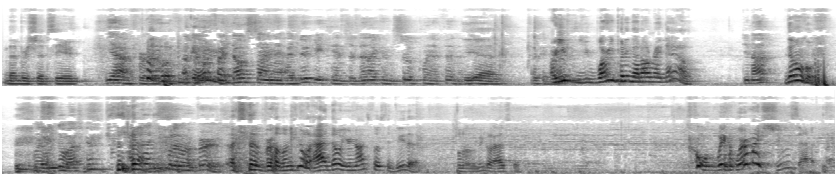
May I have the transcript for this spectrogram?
memberships here. Yeah, for real. okay, what if I don't sign it? I do get cancer, then I can sue Planet Fitness. Yeah. Okay. Are you, you? Why are you putting that on right now? Do you not? No. Wait, will you go ask her? I feel like you put it on first. Bro, let me go. Add, no, you're not supposed to do that. Hold on, let me go ask her. Oh, wait, where are my shoes at?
